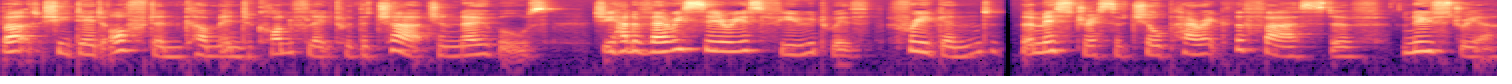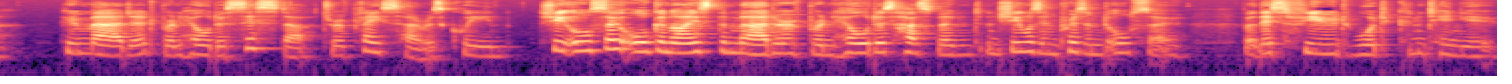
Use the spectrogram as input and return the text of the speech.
but she did often come into conflict with the church and nobles. She had a very serious feud with Fredegund, the mistress of Chilperic I of Neustria, who murdered Brunhilde's sister to replace her as queen. She also organised the murder of Brunhilde's husband, and she was imprisoned also. But this feud would continue,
